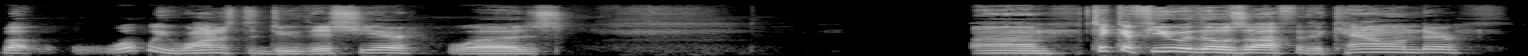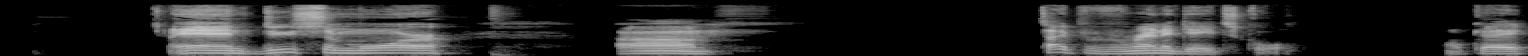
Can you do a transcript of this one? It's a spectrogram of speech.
but what we wanted to do this year was um, take a few of those off of the calendar and do some more um, type of renegade school. Okay.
